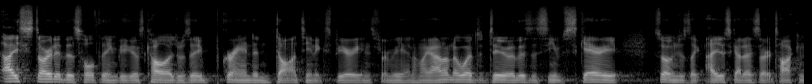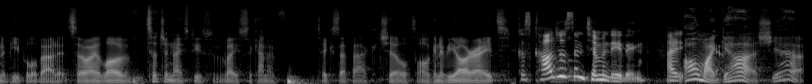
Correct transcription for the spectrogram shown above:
I started this whole thing because college was a grand and daunting experience for me, and I'm like, I don't know what to do. This is, seems scary. So I'm just like, I just got to start talking to people about it. So I love such a nice piece of advice to kind of take a step back, chill. It's all gonna be all right. Because college is intimidating. I Oh my gosh, yeah.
